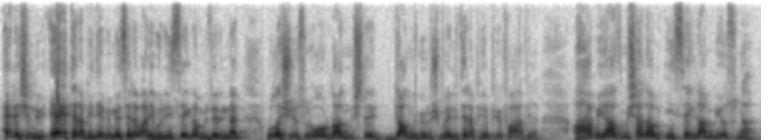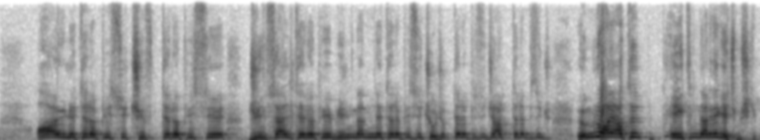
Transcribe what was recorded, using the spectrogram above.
Hele şimdi bir e-terapi diye bir mesele var ya böyle Instagram üzerinden ulaşıyorsun oradan işte canlı görüşmeli terapi yapıyor falan filan. Abi yazmış adam Instagram biyosuna. Aile terapisi, çift terapisi, cinsel terapi, bilmem ne terapisi, çocuk terapisi, cart terapisi, ömrü hayatı eğitimlerde geçmiş gibi.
